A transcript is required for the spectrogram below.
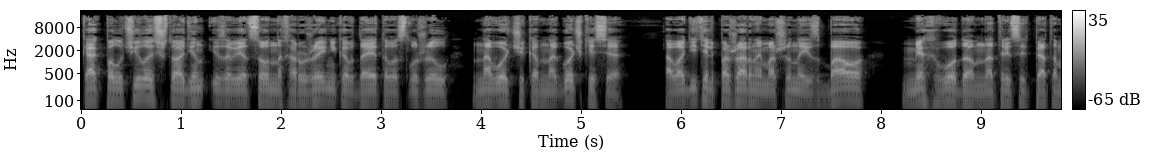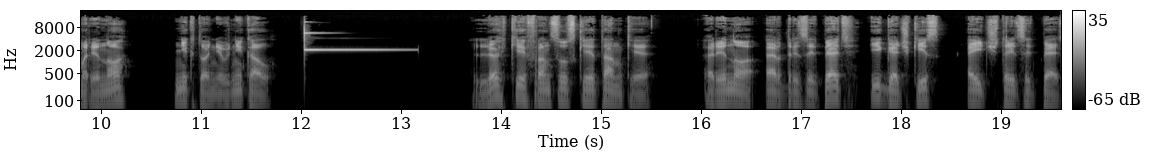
Как получилось, что один из авиационных оружейников до этого служил наводчиком на Гочкисе, а водитель пожарной машины из БАО – мехводом на 35-м Рено, никто не вникал легкие французские танки Рено Р-35 и Гачкис H-35.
